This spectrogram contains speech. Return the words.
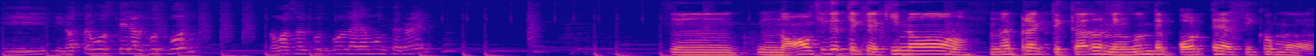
¿Y, ¿Y no te gusta ir al fútbol? ¿No vas al fútbol allá en Monterrey? Mm, no, fíjate que aquí no, no he practicado ningún deporte así como...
